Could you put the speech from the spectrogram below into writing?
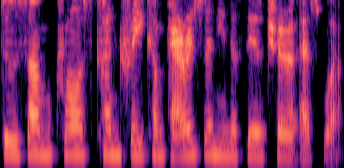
do some cross-country comparison in the future as well.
